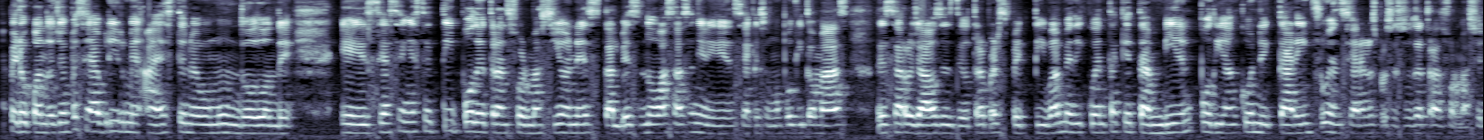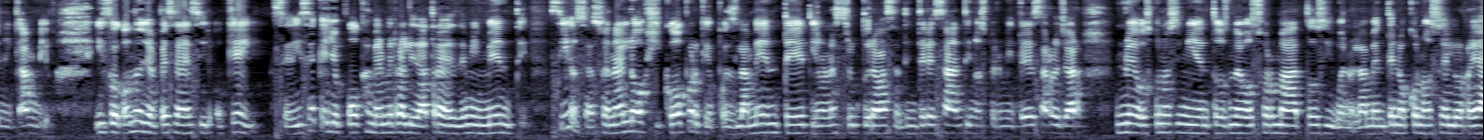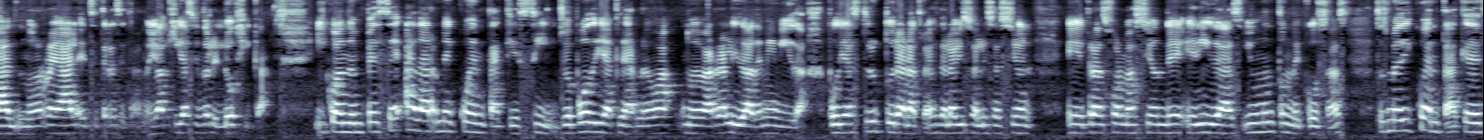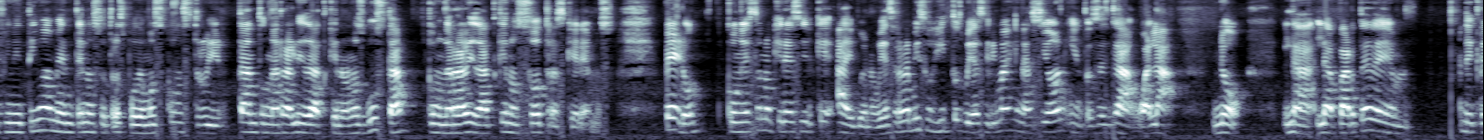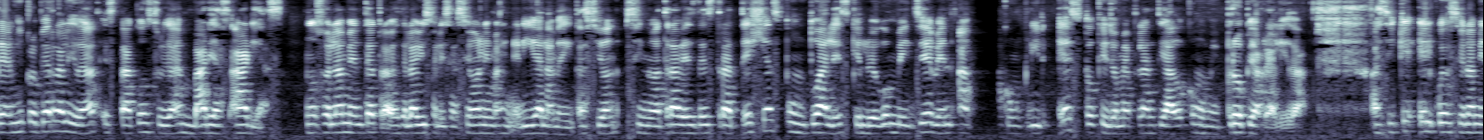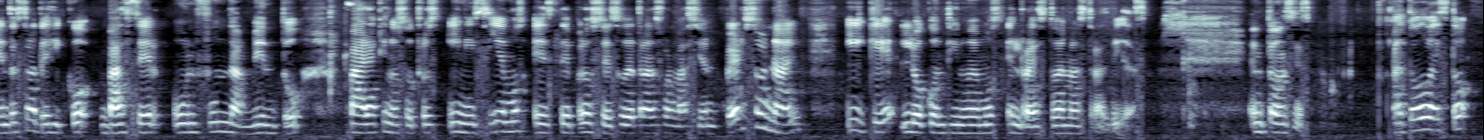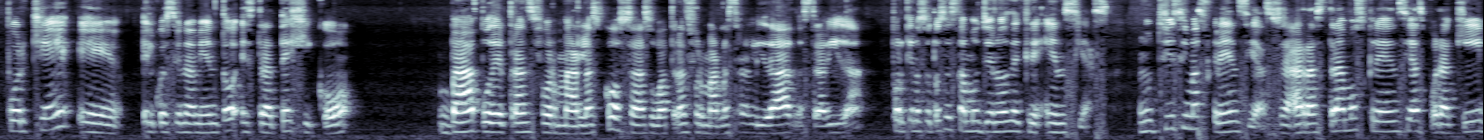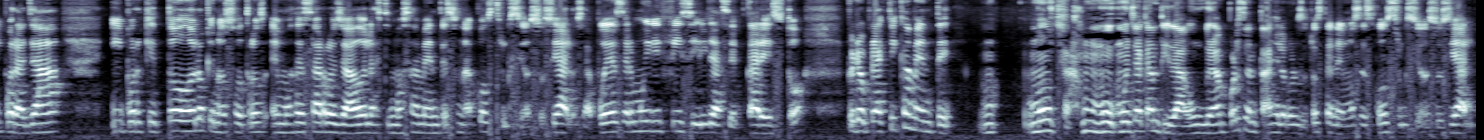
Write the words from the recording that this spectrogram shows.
Pero cuando yo empecé a abrirme a este nuevo mundo donde eh, se hacen este tipo de transformaciones, tal vez no basadas en evidencia, que son un poquito más desarrollados desde otra perspectiva, me di cuenta que también podían conectar e influenciar en los procesos de transformación y cambio. Y fue cuando yo empecé a decir, ok, se dice que yo puedo cambiar mi realidad a través de mi mente. Sí, o sea, suena lógico porque pues la mente tiene una estructura bastante interesante y nos permite desarrollar nuevos conocimientos, nuevos formatos y bueno, la mente no conoce lo real, no real, etcétera, etcétera. ¿no? Yo aquí haciéndole lógica. Y cuando empecé a darme cuenta que sí, yo podía crear nueva, nueva realidad de mi vida, podía estructurar a través de la visualización, eh, transformación de heridas y un montón de cosas, entonces me di cuenta que definitivamente nosotros podemos construir tanto una realidad que no nos gusta como una realidad que nosotras queremos. Pero con esto no quiere decir que, ay, bueno, voy a cerrar mis ojitos, voy a hacer imaginación y entonces ya, voilà. No, la, la parte de de crear mi propia realidad está construida en varias áreas, no solamente a través de la visualización, la imaginería, la meditación, sino a través de estrategias puntuales que luego me lleven a cumplir esto que yo me he planteado como mi propia realidad. Así que el cuestionamiento estratégico va a ser un fundamento para que nosotros iniciemos este proceso de transformación personal y que lo continuemos el resto de nuestras vidas. Entonces, a todo esto, ¿por qué eh, el cuestionamiento estratégico va a poder transformar las cosas o va a transformar nuestra realidad, nuestra vida? Porque nosotros estamos llenos de creencias, muchísimas creencias, o sea, arrastramos creencias por aquí, por allá, y porque todo lo que nosotros hemos desarrollado lastimosamente es una construcción social, o sea, puede ser muy difícil de aceptar esto, pero prácticamente mucha, mucha cantidad, un gran porcentaje de lo que nosotros tenemos es construcción social.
